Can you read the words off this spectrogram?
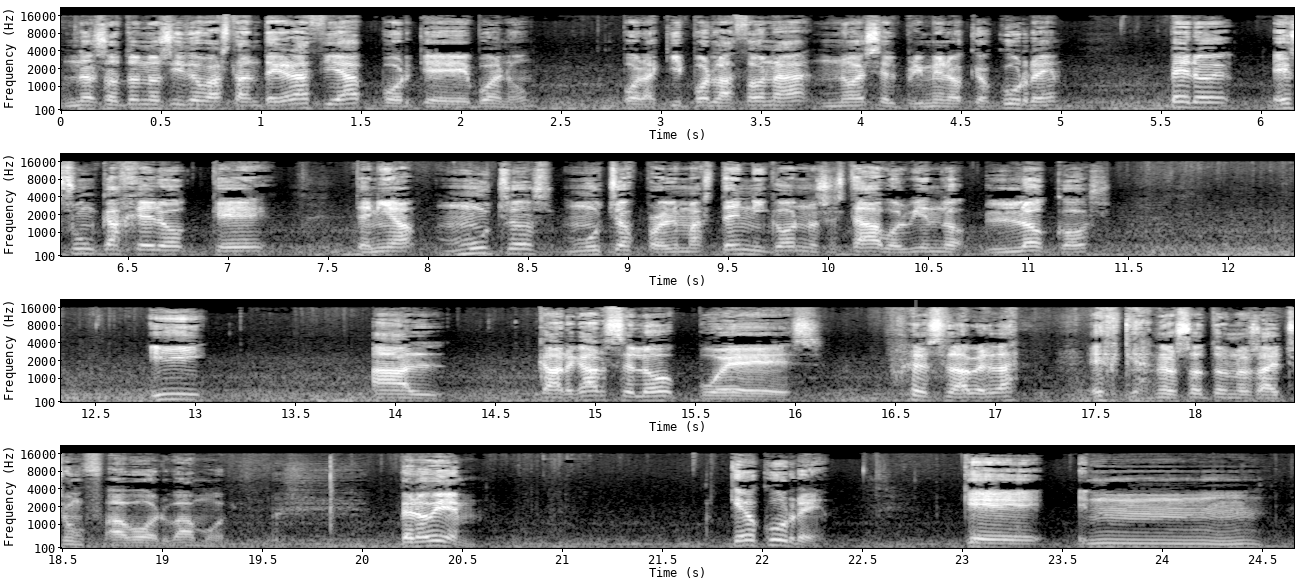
Nosotros nos hizo bastante gracia porque, bueno, por aquí por la zona no es el primero que ocurre, pero es un cajero que tenía muchos, muchos problemas técnicos, nos estaba volviendo locos y al cargárselo, pues, pues la verdad es que a nosotros nos ha hecho un favor, vamos. Pero bien, ¿qué ocurre? Que mmm,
